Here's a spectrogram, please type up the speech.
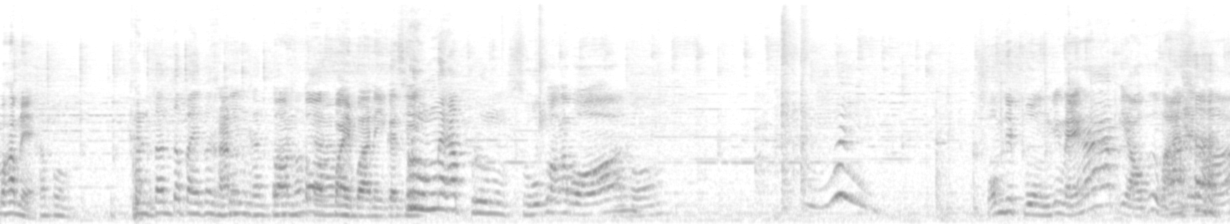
มั้ยครับเนี่ยครับผมขั้นตอนต่อไปก็จะขั้นเป็นขั้นตตออนนของต่อการไปบานี่กะปสิรุงนะครับปรุงสูงกว่าครับผคมรับ ผมผมจะปรุงยังไงครับเอี่ยวคือหวานเลยเนาะ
